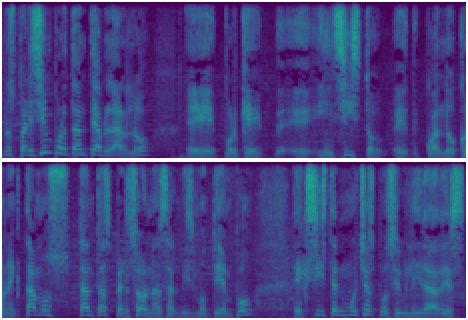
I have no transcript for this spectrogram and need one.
nos pareció importante hablarlo. Eh, porque, eh, insisto, cuando conectamos tantas personas al mismo tiempo, existen muchas posibilidades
